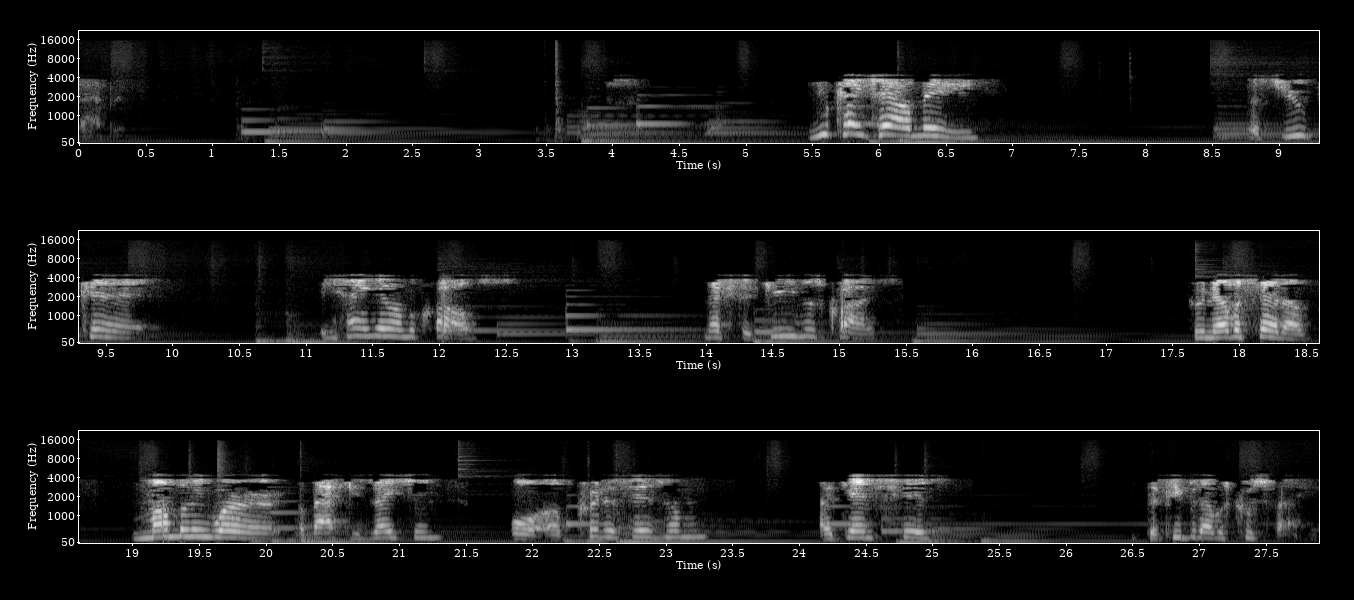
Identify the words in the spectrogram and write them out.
happened. You can't tell me that you can be hanging on the cross next to Jesus Christ who never said a mumbling word of accusation or of criticism against his the people that was crucifying him.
